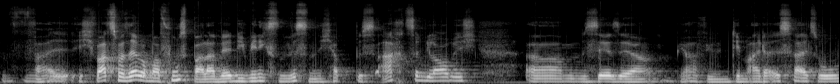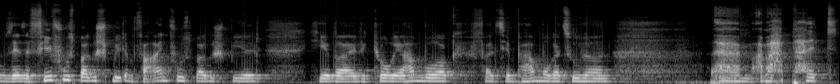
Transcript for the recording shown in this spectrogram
weil ich war zwar selber mal Fußballer, werden die wenigsten wissen. Ich habe bis 18, glaube ich, ähm, sehr, sehr, ja, wie in dem Alter ist halt so, sehr, sehr viel Fußball gespielt, im Verein Fußball gespielt, hier bei Viktoria Hamburg, falls hier ein paar Hamburger zuhören. Ähm, aber habe halt,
